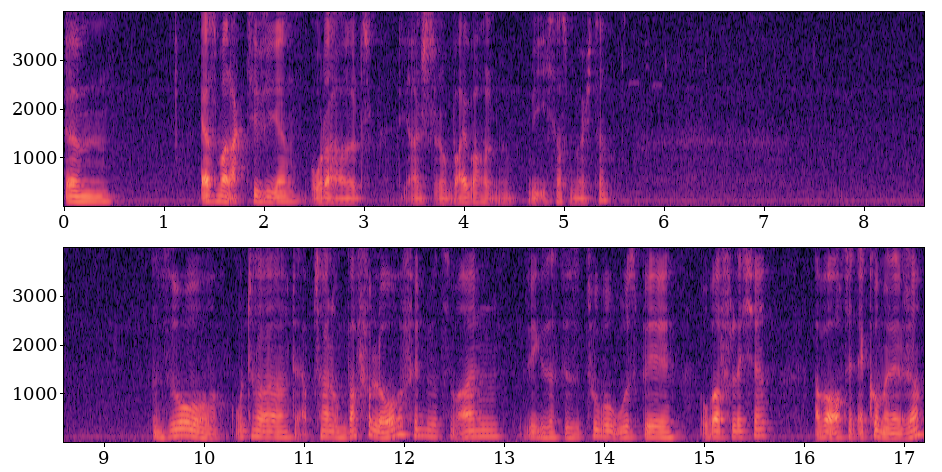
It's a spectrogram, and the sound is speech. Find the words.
Ähm, erstmal aktivieren oder halt die Einstellung beibehalten, wie ich das möchte. So, unter der Abteilung Buffalo finden wir zum einen, wie gesagt, diese Turbo-USB-Oberfläche, aber auch den Echo Manager.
